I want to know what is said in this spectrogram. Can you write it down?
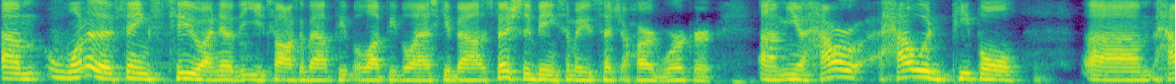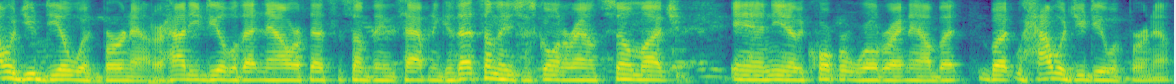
Um, one of the things too, I know that you talk about people. A lot of people ask you about, especially being somebody who's such a hard worker. Um, you know, how how would people, um, how would you deal with burnout, or how do you deal with that now, or if that's something that's happening? Because that's something that's just going around so much in you know the corporate world right now. But but how would you deal with burnout?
